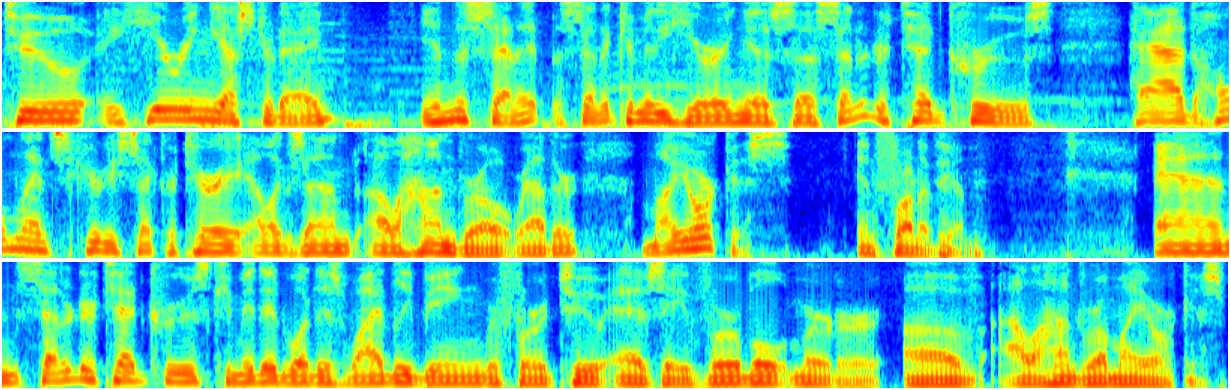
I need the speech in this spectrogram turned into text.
to a hearing yesterday in the Senate, a Senate committee hearing, as uh, Senator Ted Cruz had Homeland Security Secretary Alejandro, rather, Mayorkas in front of him. And Senator Ted Cruz committed what is widely being referred to as a verbal murder of Alejandro Mayorkas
